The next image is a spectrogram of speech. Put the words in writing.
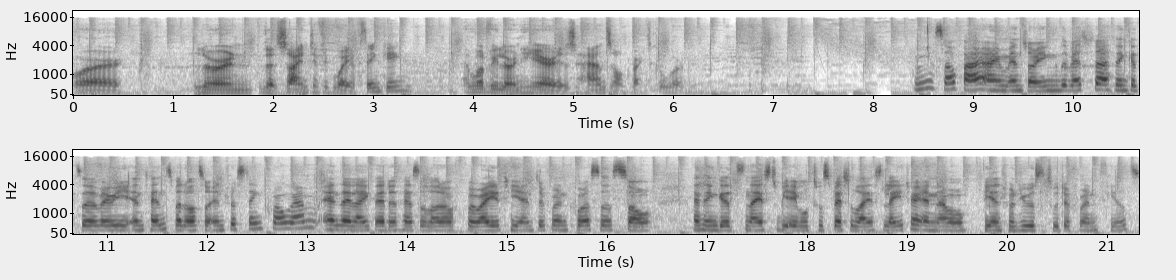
or learn the scientific way of thinking and what we learn here is hands-on practical work. Mm, so far I'm enjoying the Bachelor. I think it's a very intense but also interesting program and I like that it has a lot of variety and different courses so I think it's nice to be able to specialize later and now be introduced to different fields.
